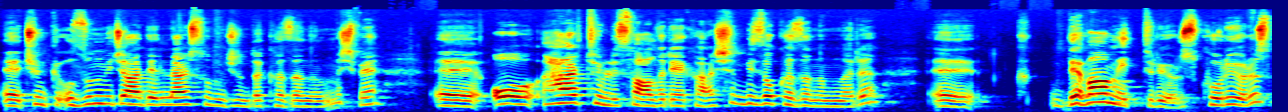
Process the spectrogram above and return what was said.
e, çünkü uzun mücadeleler sonucunda kazanılmış ve e, o her türlü saldırıya karşı biz o kazanımları e, devam ettiriyoruz, koruyoruz.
